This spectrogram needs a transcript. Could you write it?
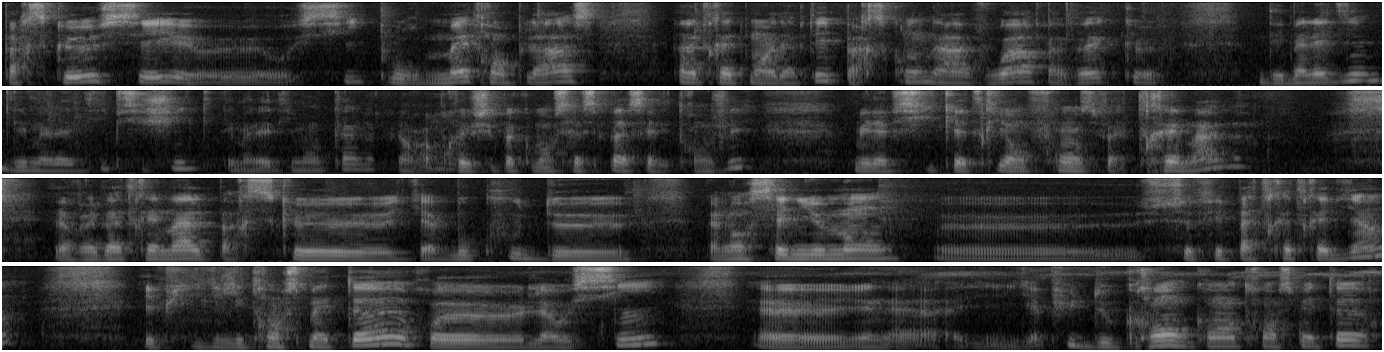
parce que c'est euh, aussi pour mettre en place un traitement adapté parce qu'on a à voir avec euh, des maladies, des maladies psychiques, des maladies mentales. Alors après, je ne sais pas comment ça se passe à l'étranger, mais la psychiatrie en France va très mal. Alors elle va très mal parce qu'il y a beaucoup de... ben, L'enseignement euh, se fait pas très très bien. Et puis les transmetteurs, euh, là aussi, il n'y a, plus de grands, grands transmetteurs.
